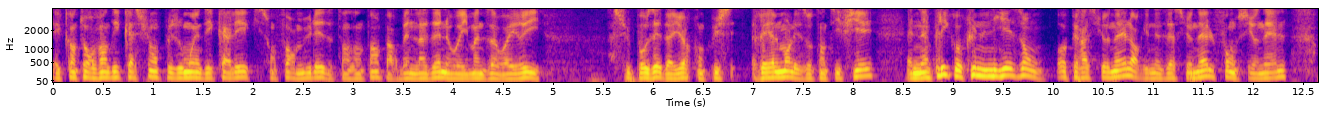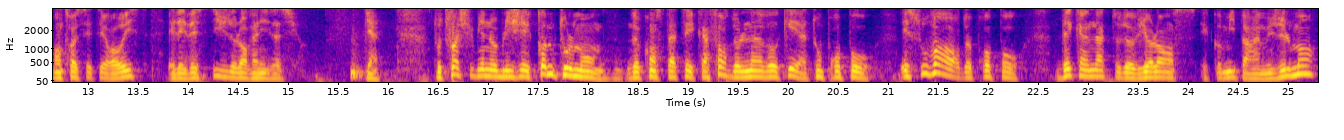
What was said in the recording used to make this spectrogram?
Et quant aux revendications plus ou moins décalées qui sont formulées de temps en temps par Ben Laden ou Ayman Zawahiri à supposer d'ailleurs qu'on puisse réellement les authentifier, elle n'implique aucune liaison opérationnelle, organisationnelle, fonctionnelle entre ces terroristes et les vestiges de l'organisation. Bien. Toutefois, je suis bien obligé, comme tout le monde, de constater qu'à force de l'invoquer à tout propos, et souvent hors de propos, dès qu'un acte de violence est commis par un musulman,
